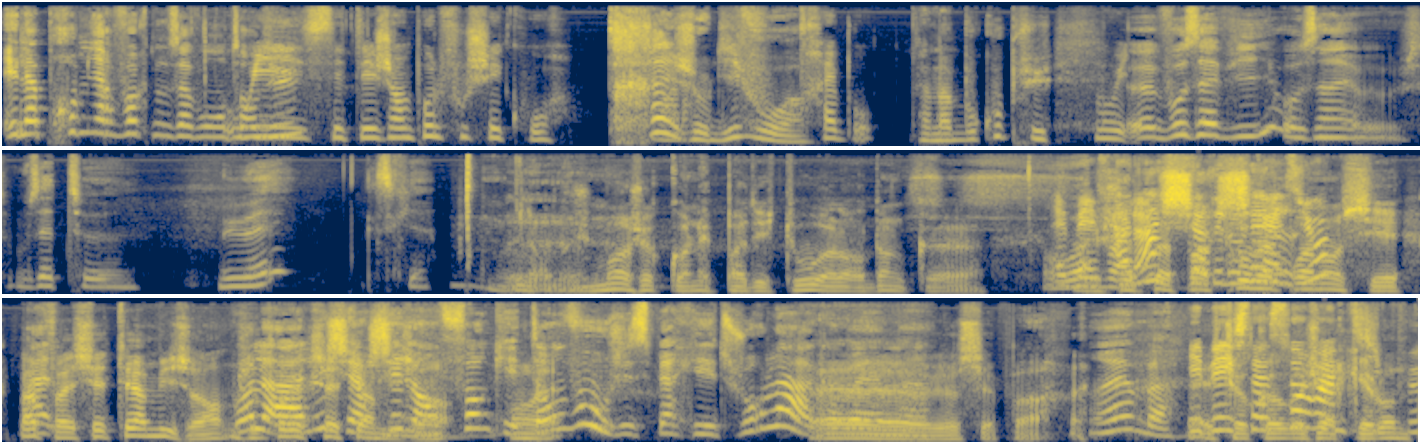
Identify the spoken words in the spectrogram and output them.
Et la première voix que nous avons entendue, Oui, c'était Jean-Paul Fouché-Court. très voilà. jolie voix. Très beau. Ça m'a beaucoup plu. Oui. Euh, vos avis, aux vous êtes muet Qu'est-ce qu'il y a Euh, moi, je connais pas du tout, alors donc. euh, Eh ben je voilà, peux pas trop prononcer. Enfin, c'était amusant. Voilà, allez chercher l'enfant qui est Ouais. en vous. J'espère qu'il est toujours là quand Euh, même. je sais pas. Ouais, bah. Eh bien, Et ça sort un petit peu longtemps.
